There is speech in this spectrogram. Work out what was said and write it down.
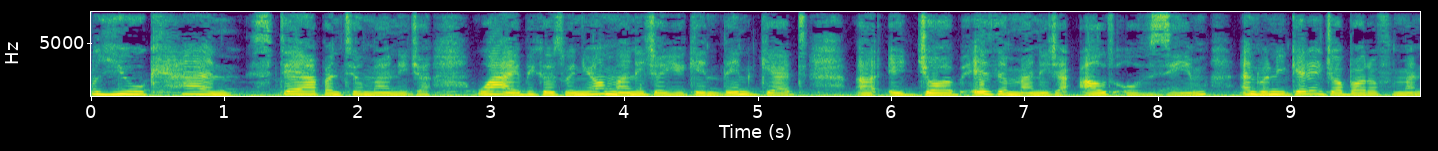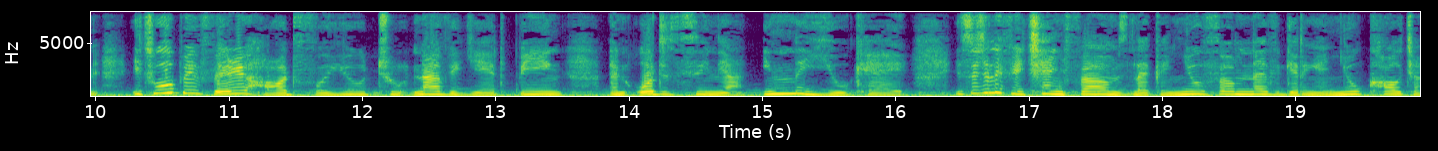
you can stay up until manager. Why? Because when you're a manager you can then get uh, a job as a manager out of zim. And when you get a job out of money it will be very hard for you to navigate being an audit senior in the uk especially if you change firms like a new firm navigating a new culture.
